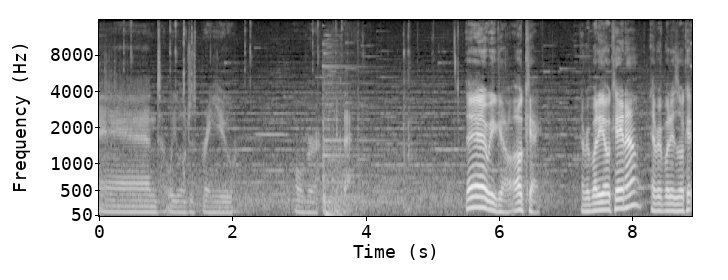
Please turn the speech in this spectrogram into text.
And we will just bring you over like that. There we go. Okay. Everybody okay now? Everybody's okay?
